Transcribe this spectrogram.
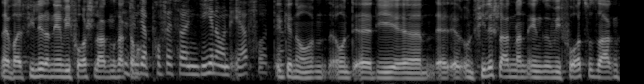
äh, weil viele dann irgendwie vorschlagen, sagt Sie sind ja Professor in Jena und Erfurt. Ja? Genau und äh, die äh, und viele schlagen dann irgendwie vor zu sagen,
